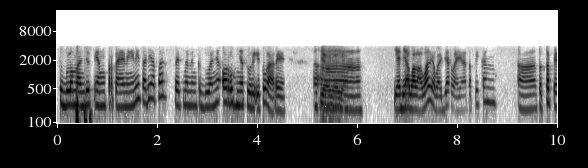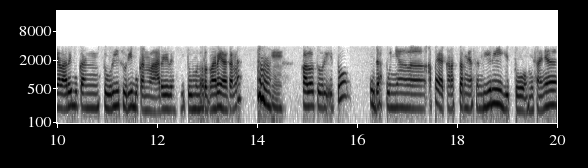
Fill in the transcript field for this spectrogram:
Sebelum lanjut yang pertanyaan yang ini, tadi apa statement yang keduanya? Oh, ruhnya Suri itu lare. Iya, iya, iya. Eh, Ya di awal-awal ya wajar lah ya, tapi kan eh, tetap ya lari bukan Suri, Suri bukan lari. Itu menurut lari ya, karena Hmm. kalau Suri itu udah punya apa ya karakternya sendiri gitu. Misalnya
